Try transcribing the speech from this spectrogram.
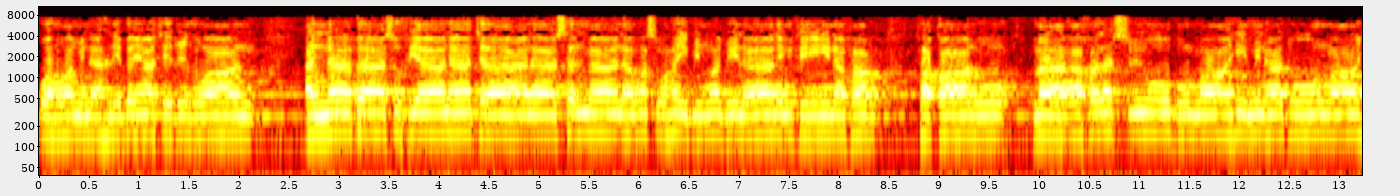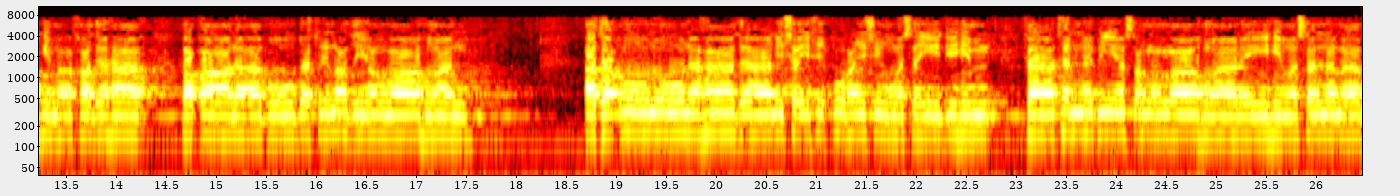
وهو من أهل بيعة الرضوان. أن أبا سفيان أتى على سلمان وصهيب وبلال في نفر فقالوا ما أخذت سيوف الله من عدو الله ما أخذها؟ فقال أبو بكر رضي الله عنه أتقولون هذا لشيخ قريش وسيدهم؟ فأتى النبي صلى الله عليه وسلم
